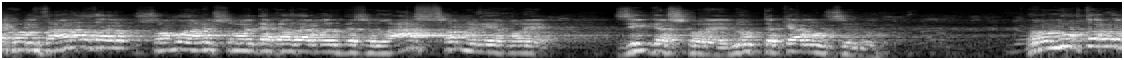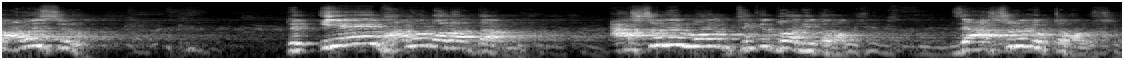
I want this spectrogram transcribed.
এখন জানাজার সময়, অনেক সময় দেখা যায় আমাদের দেশে লাশ সামনে নিয়ে পরে জিজ্ঞাসা করে, লোকটা কেমন ছিল? লোকটা ভালোই ছিল। তো এই ভালো বলার দাম আসলে মন থেকে দোয়া দিতে হবে যে আসলে লোকটা ভালো ছিল।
